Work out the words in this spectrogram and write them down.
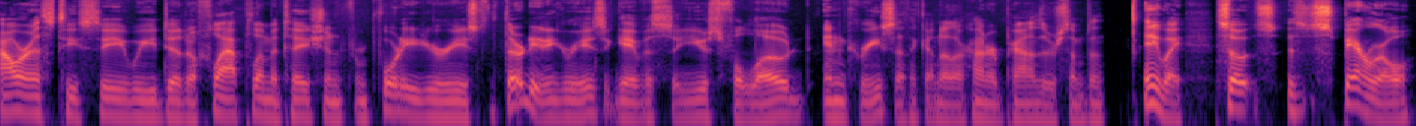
Our STC, we did a flap limitation from 40 degrees to 30 degrees. It gave us a useful load increase, I think another 100 pounds or something. Anyway, so sparrow,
